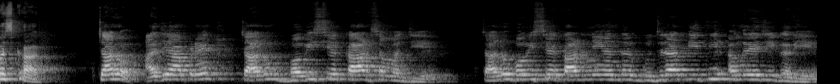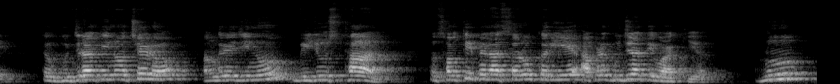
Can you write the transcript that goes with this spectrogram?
નમસ્કાર. ચાલો, આજે આપણે ચાલુ ભવિષ્ય કાળ સમજીએ. ચાલુ ભવિષ્ય કાળની અંદર ગુજરાતીથી અંગ્રેજી કરીએ. તો ગુજરાતીનો છેડો, અંગ્રેજીનું બીજું સ્થાન. તો સૌથી પહેલાં શરૂ કરીએ આપણે ગુજરાતી વાક્ય. હું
